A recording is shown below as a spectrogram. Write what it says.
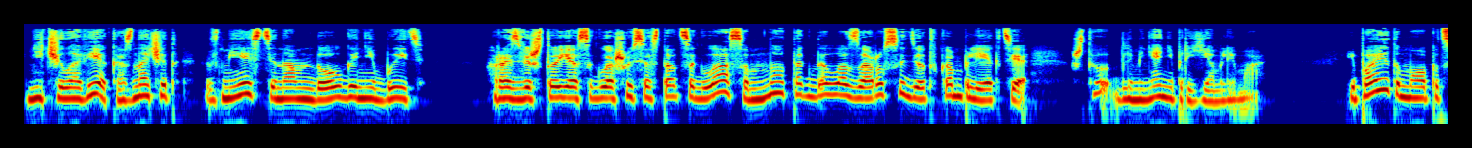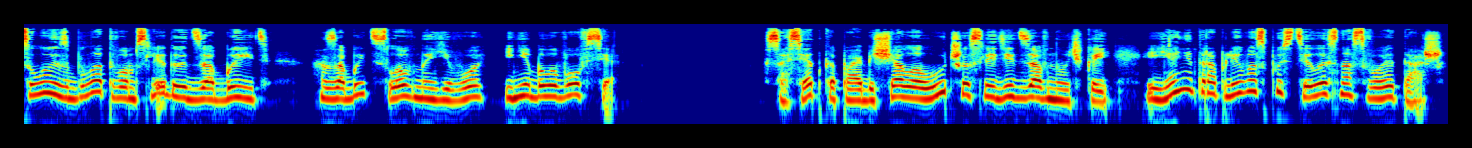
не человек, а значит, вместе нам долго не быть. Разве что я соглашусь остаться глазом, но тогда Лазарус идет в комплекте, что для меня неприемлемо и поэтому о поцелуе с Булатовым следует забыть, забыть, словно его и не было вовсе. Соседка пообещала лучше следить за внучкой, и я неторопливо спустилась на свой этаж.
